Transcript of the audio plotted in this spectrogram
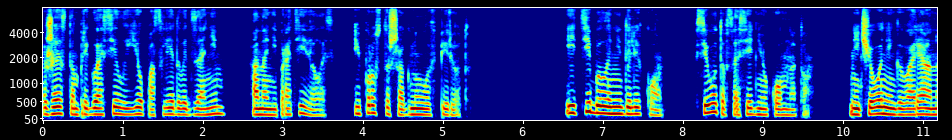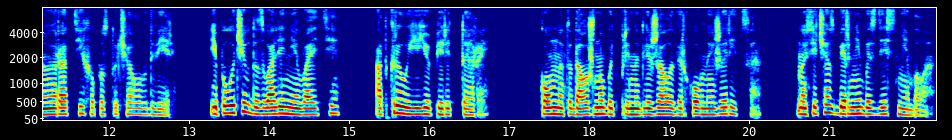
жестом пригласил ее последовать за ним, она не противилась и просто шагнула вперед. Идти было недалеко, всего-то в соседнюю комнату. Ничего не говоря, Ануэрат тихо постучала в дверь и, получив дозволение войти, открыл ее перед Терой. Комната, должно быть, принадлежала верховной жрице, но сейчас Берниба здесь не было.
